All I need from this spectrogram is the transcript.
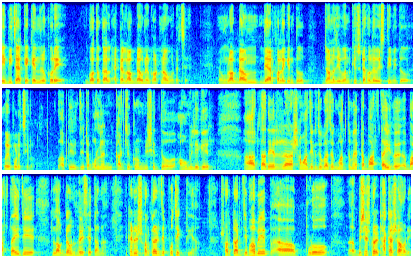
এই বিচারকে কেন্দ্র করে গতকাল একটা লকডাউনের ঘটনাও ঘটেছে এবং লকডাউন দেওয়ার ফলে কিন্তু জনজীবন কিছুটা হলেও স্তীমিত হয়ে পড়েছিল। আপনি যেটা বললেন, কার্যক্রম নিষিদ্ধ আওয়ামী লীগের তাদের সামাজিক যোগাযোগ মাধ্যমে একটা বার্তাই হয়ে বার্তাই যে লকডাউন হয়েছে তা না। এখানে সরকারের যে প্রতিক্রিয়া সরকার যেভাবে পুরো বিশেষ করে ঢাকা শহরে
